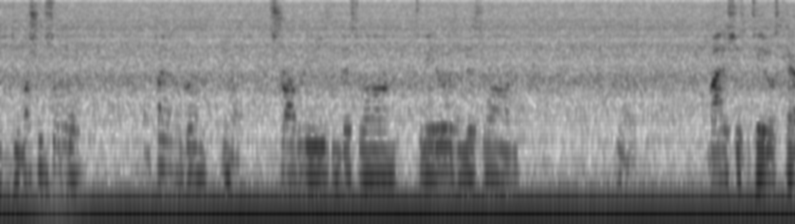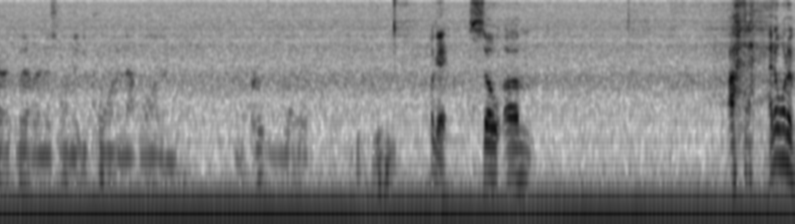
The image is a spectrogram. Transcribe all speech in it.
Would you do mushroom soil? I'm planning on growing, you know, strawberries in this one, tomatoes in this one, you know, radishes, potatoes, carrots, whatever in this one, maybe corn in that one, and you know, herbs. Okay, so um, I, I don't want to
